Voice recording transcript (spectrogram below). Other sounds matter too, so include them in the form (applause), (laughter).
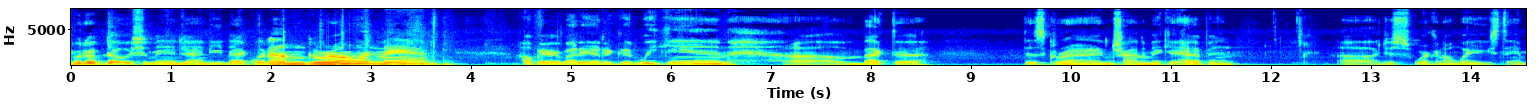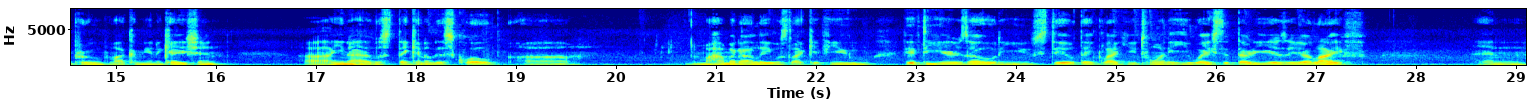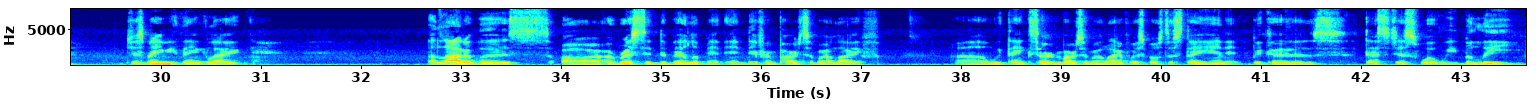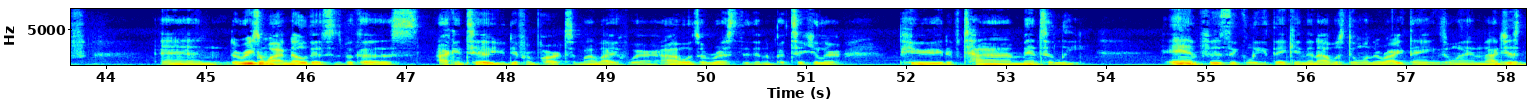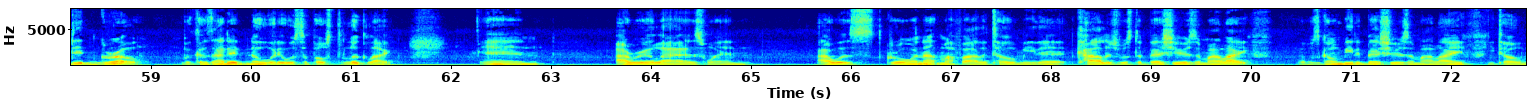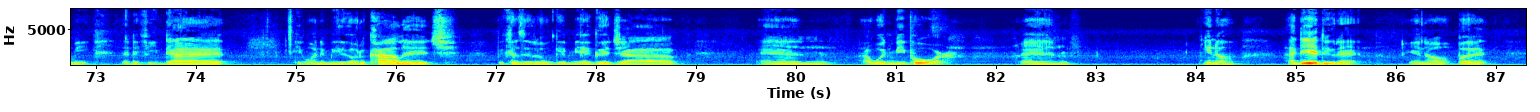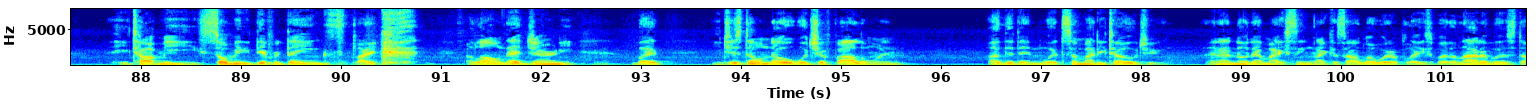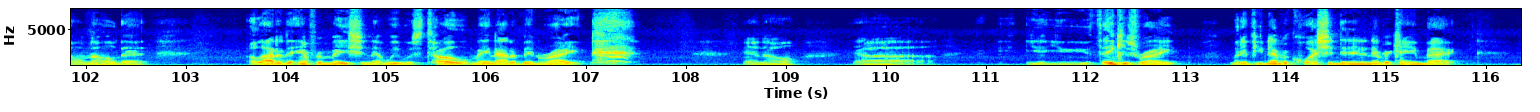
What up, though? It's your man John D back with I'm growing, man. Hope everybody had a good weekend. Um, back to this grind, trying to make it happen. Uh, just working on ways to improve my communication. Uh, you know, I was thinking of this quote. Uh, Muhammad Ali was like, if you 50 years old and you still think like you 20, you wasted 30 years of your life. And just made me think like a lot of us are arrested development in different parts of our life. Uh, we think certain parts of our life we're supposed to stay in it because that's just what we believe. And the reason why I know this is because I can tell you different parts of my life where I was arrested in a particular period of time mentally and physically thinking that I was doing the right things when I just didn't grow because I didn't know what it was supposed to look like. And I realized when I was growing up, my father told me that college was the best years of my life. It was going to be the best years of my life. He told me that if he died, he wanted me to go to college because it'll give me a good job and I wouldn't be poor. And, you know, I did do that, you know, but he taught me so many different things like (laughs) along that journey. But you just don't know what you're following other than what somebody told you. And i know that might seem like it's all over the place but a lot of us don't know that a lot of the information that we was told may not have been right (laughs) you know? Uh, you, you you think it's right but if you never questioned it and it never came back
